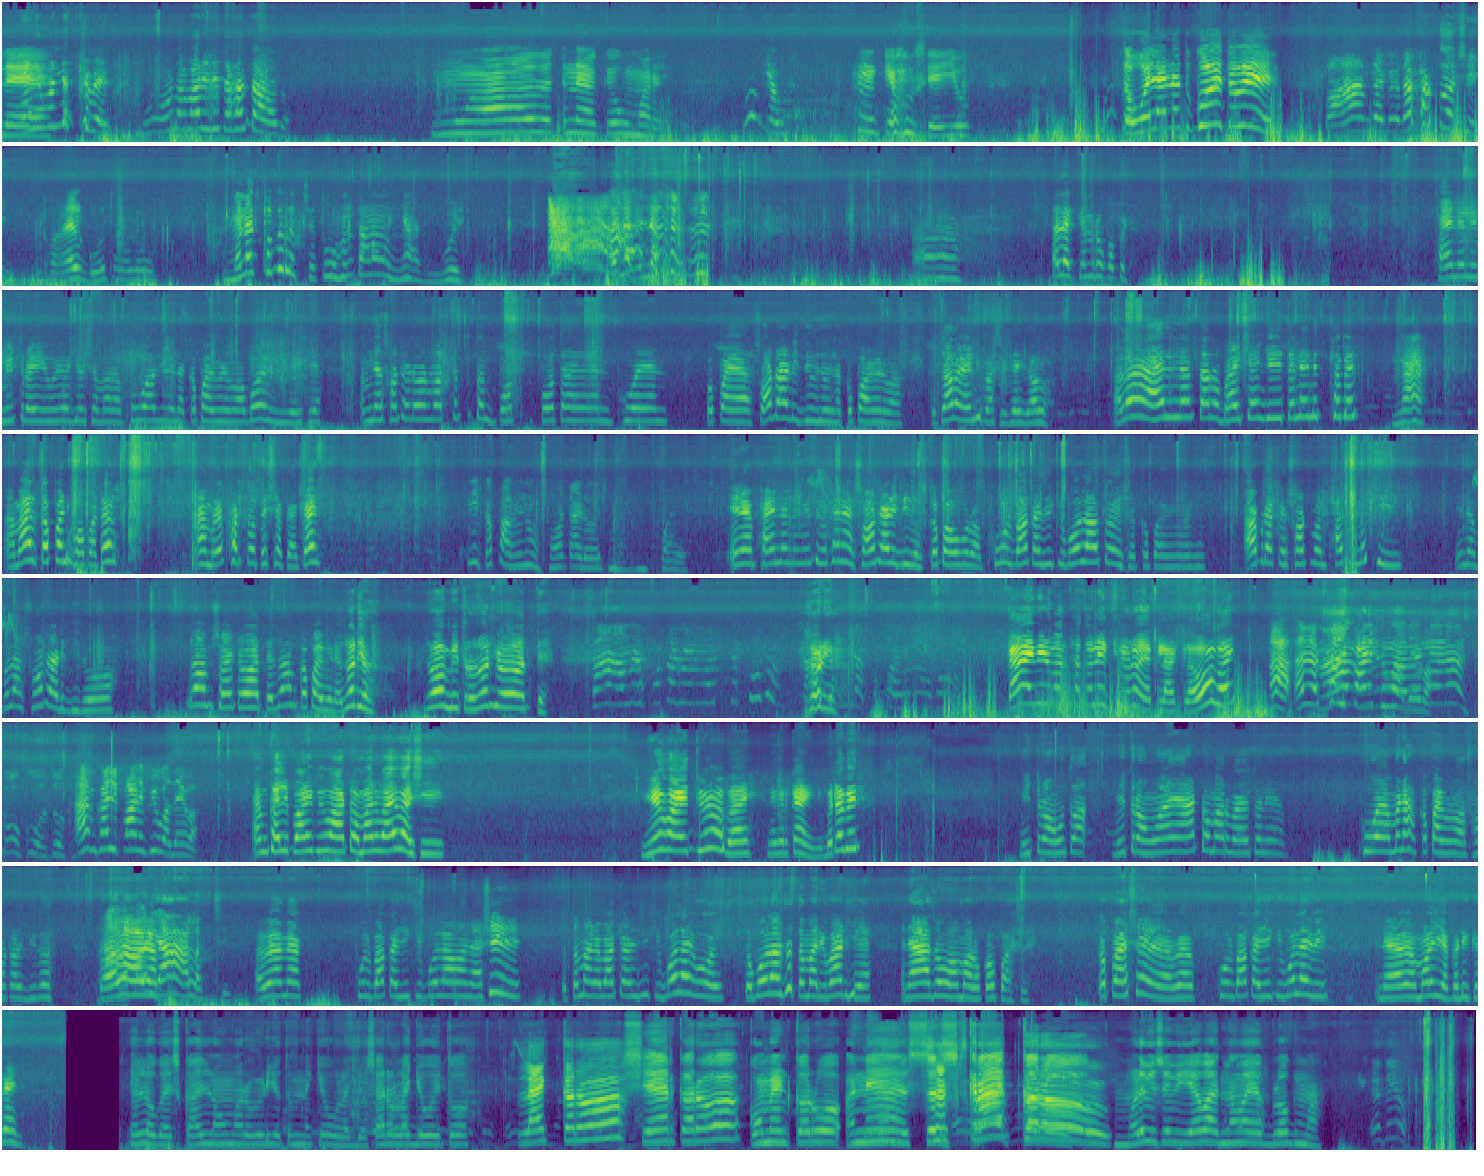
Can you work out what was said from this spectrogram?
લે. મને ખબર. હું તમારી મારી રીતે હંતા આવતો હું આવે તને કેવું મારે? શું કેવું? હું કેવું છે એવું તો ઓલાને તો કોઈ તમે. આમ ક્યાંક રખડતો છે હાલ જવું મને જ ખબર જ છે તું હંતાણો ન્યા દી હોય. આ, અલે કેમેરો કપડ ફાઇનલી મિત્રો એ વયો ગયો છે મારા ફુવાજી અને કપાવીમાં બોલી જાય છે. અમને સોટાડવાની વાત કરતો હતો ને પોત- એને એને પપ્પાએ સોટાડી દીધું છે વેણવા. તો ચાલો એની પાસે જઈ ચાલો હાલો હાલ ને તારો ભાઈ ક્યાં જોયું તને નથી ખબર? ના. આ હાલ કપાની હો પટેલ આમ રખડતો તો શકાય કાંઈ એ કપાવીનો ફોટાડો છે મારા એને ફાઇનલી મિત્રો છે ને સોટાડી દીધો કપા ઉપર. ફૂલ બાકાજી કે બોલાવતો હોય છે કપાવીમાંની આપણે કંઈ શોર્ટમાં થતું નથી. એને ભલા સોટાડી દીધો. આમ સોટો તે કપા કપાવીને જોડ્યો જો મિત્રો જોડ્યો તે. જોડ્યો. કાંઈ મીણમાં થતો નહીં થયું એકલા એકલા હો ભાઈ. હા અને ખાલી પાણી પીવા દેવા. આમ ખાલી પાણી પીવા દેવા એમ ખાલી પાણી પીવા આટો મારવા આવ્યા છીએ. જેવું આવે જોડો ભાઈ નગર કાંઈ નહીં બરાબર? મિત્રો હું તો મિત્રો હું અહીંયા આટો મારવા આવ્યો તો ને ફુવાએ મને કપાઈ વણવા છોટાડી દીધો. છે. હવે અમે ફૂલ બાકાજીકી બોલાવવાના છીએ તો તમારે બાકાજીકી બોલાવ્યું હોય તો બોલાવજો તમારી વાડીએ. અને આ જવો અમારો કપાસ છે. કપાસ છે હવે ફૂલ બાકાજીકી બોલાવી અને હવે મળીએ ઘડીક રહીને. હેલો ગાઈસ કાલનો અમારો વીડિયો તમને કેવો લાગ્યો? સારો લાગ્યો હોય તો લાઈક કરો શેર કરો કોમેન્ટ કરો અને સબસ્ક્રાઈબ કરો. મળવી છે એવી એવા જ નવા એક બ્લોગમાં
